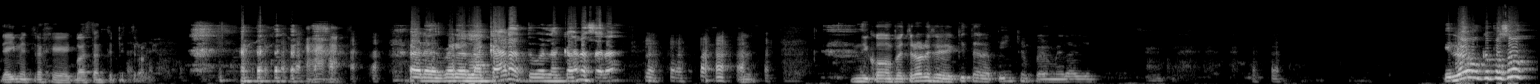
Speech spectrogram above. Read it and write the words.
De ahí me traje bastante petróleo. pero, en la cara, tú en la cara, ¿será? Ni con petróleo se me quita la pinche enfermedad bien. ¿Y luego qué pasó?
